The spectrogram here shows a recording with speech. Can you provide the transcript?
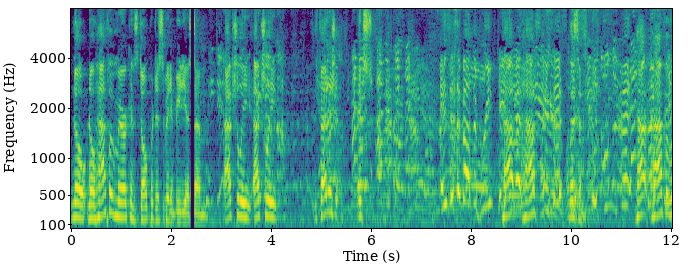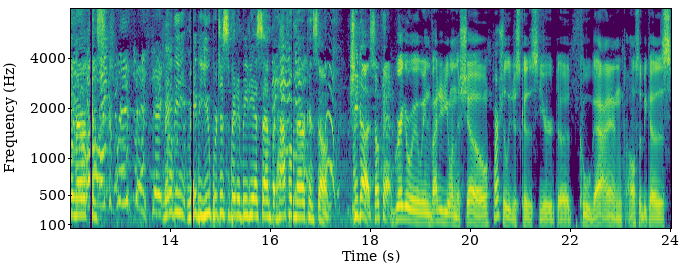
No, no, half of Americans don't participate in BDSM. Actually, actually, fetish. Ex- Is this about the briefcase? half, yet? half. Is this Listen, half, half of Americans. like briefcase, Maybe, maybe you participate in BDSM, but half of Americans don't. She does. Okay. Gregory, we invited you on the show partially just because you're a cool guy, and also because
